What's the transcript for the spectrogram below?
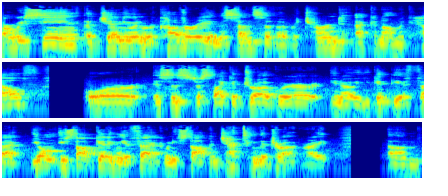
are we seeing a genuine recovery in the sense of a return to economic health? Or is this just like a drug where you know you get the effect? You you stop getting the effect when you stop injecting the drug, right? Um,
